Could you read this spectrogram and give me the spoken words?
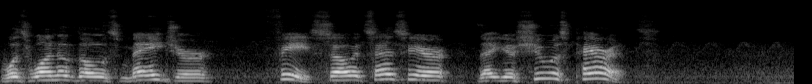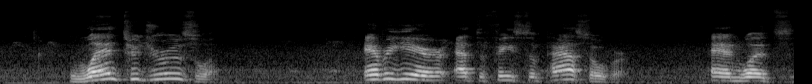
was one of those major feasts. So it says here that Yeshua's parents went to Jerusalem every year at the Feast of Passover. And what's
